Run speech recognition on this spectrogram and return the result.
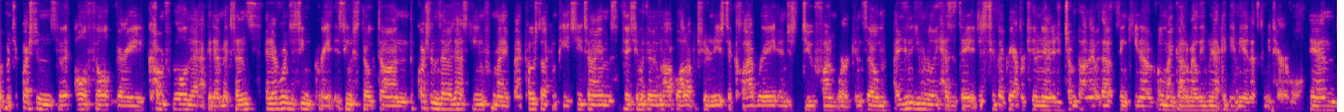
a bunch of questions. So it all felt very comfortable in that academic sense. And everyone just seemed great. They seemed stoked on the questions I was asking for my, my postdoc and PhD times. They seemed like there was a lot of opportunities to collaborate and just do fun work. And so I didn't even really hesitate. It just seemed like a great opportunity. I just jumped on it without thinking of, oh my God, am I leaving academia? That's going to be terrible. And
